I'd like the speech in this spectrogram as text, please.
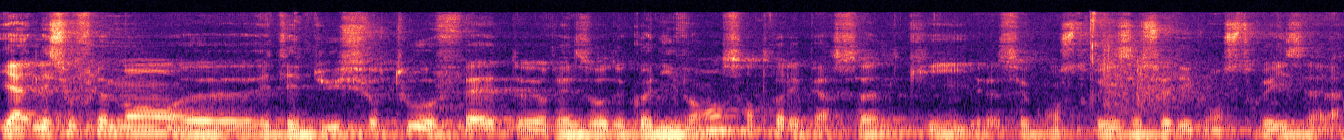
L'essoufflement euh, était dû surtout au fait de réseaux de connivence entre les personnes qui euh, se construisent et se déconstruisent à la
